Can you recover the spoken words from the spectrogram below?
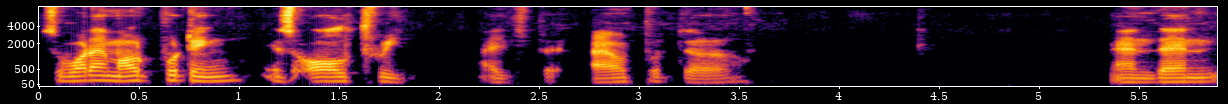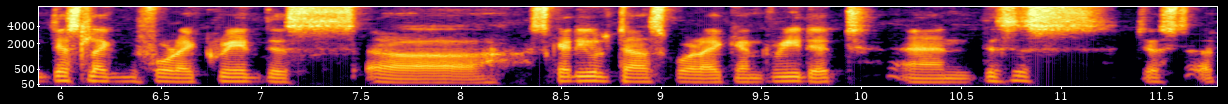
So what I'm outputting is all three. I, I output the and then just like before I create this uh, schedule task where I can read it and this is just a,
